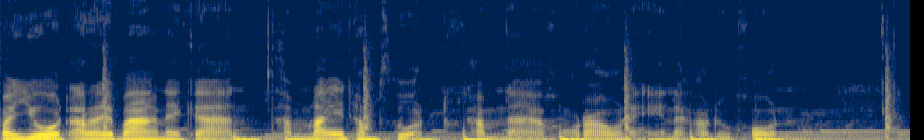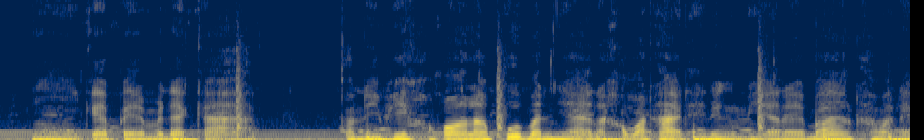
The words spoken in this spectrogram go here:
ประโยชน์อะไรบ้างในการทำไร่ทำสวนทำนาของเรานั่นเองนะครับทุกคน นี่ก็เป็นบรรยากาศ ตอนนี้พี่เขาก็กำลังพูดบรรยายนะครับว่าถ่ายที่หนึ่งมีอะไรบ้างทำอะไร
